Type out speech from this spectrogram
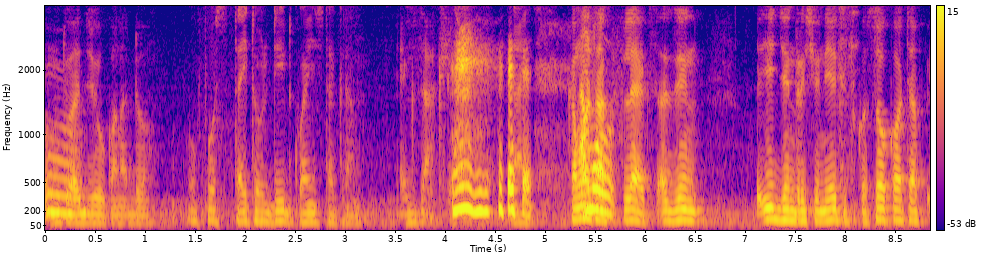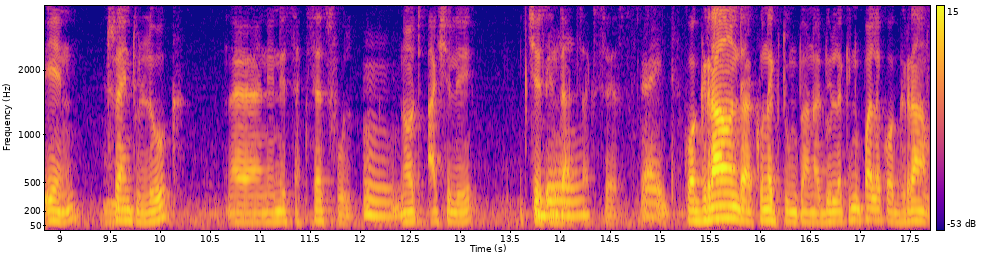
mm. mtu ajuu juu uko na do post title deed kwa instagram exactly. Nice. kama Ama- flex as in hii generation yetu tuko so caught up in trying to look uh, nini successful not actually chasing that success. Right. kwa ground hakuna kitu mtu anadu lakini pale kwa gram.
